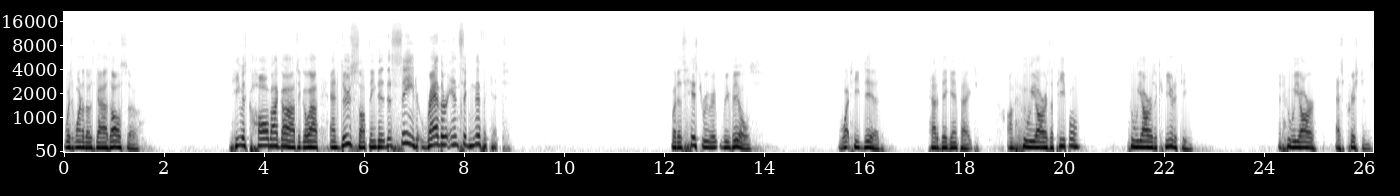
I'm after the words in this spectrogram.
was one of those guys also. He was called by God to go out and do something that, that seemed rather insignificant. But as history re- reveals, what he did had a big impact on who we are as a people, who we are as a community, who we are as Christians.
